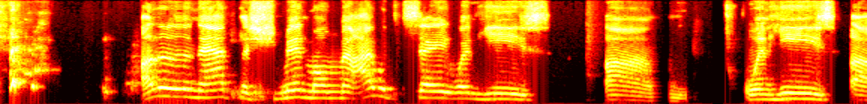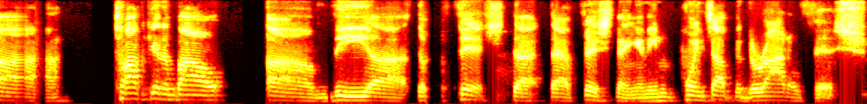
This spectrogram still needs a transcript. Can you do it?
other than that, the Schmidt moment, I would say when he's, um, when he's uh, talking about um, the uh, the fish that that fish thing, and he points out the Dorado fish.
